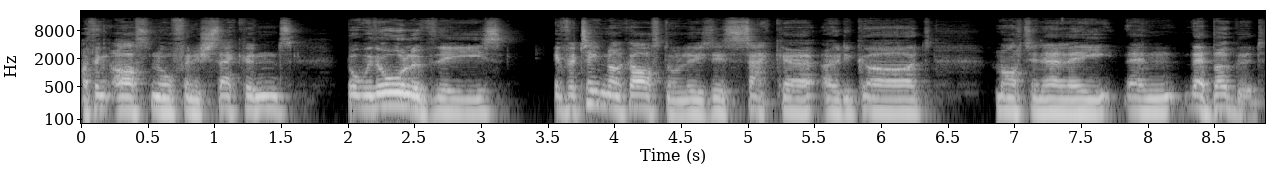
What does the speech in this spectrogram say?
I think Arsenal finish second. But with all of these, if a team like Arsenal loses Saka, Odegaard, Martinelli, then they're buggered.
